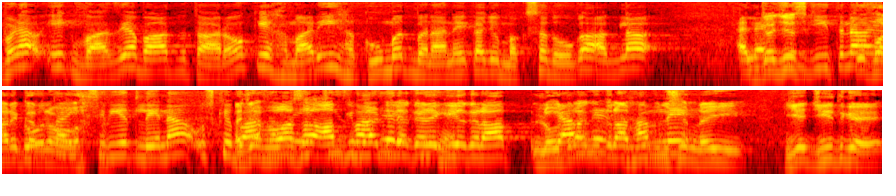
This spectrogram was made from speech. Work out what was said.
بڑا ایک واضح بات بتا رہا ہوں کہ ہماری حکومت بنانے کا جو مقصد ہوگا، اگلا الیکشن جیتنا کو فارغ دو کرنا ہوگا۔ اکثریت لینا اس کے بعد اچھا ہم نے فواد صاحب ایک آپ چیز کی پارٹی کیا رکھنی گی ہے اگر آپ لودرا کی طرف ہم نے- پوزیشن رہی یہ جیت گئے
